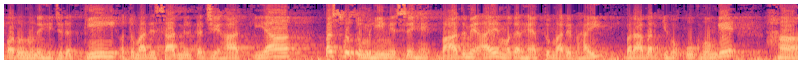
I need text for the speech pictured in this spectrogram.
اور انہوں نے ہجرت کی اور تمہارے ساتھ مل کر جہاد کیا بس وہ تم ہی میں سے ہیں۔ بعد میں آئے، مگر ہیں تمہارے بھائی، برابر کے حقوق ہوں گے۔ ہاں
